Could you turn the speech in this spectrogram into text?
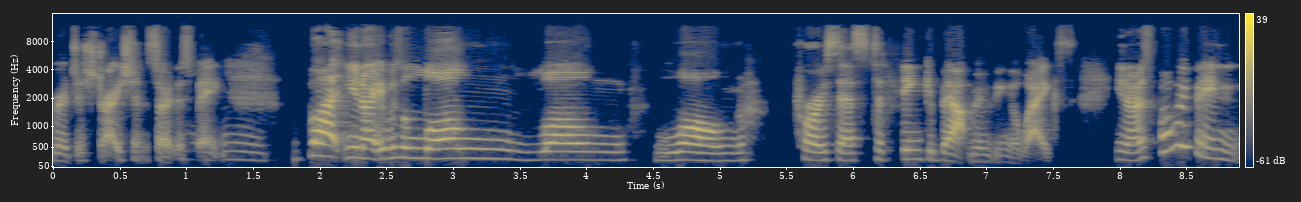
registration so to speak. Mm-hmm. but you know it was a long long long process to think about moving away. You know, it's probably been,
